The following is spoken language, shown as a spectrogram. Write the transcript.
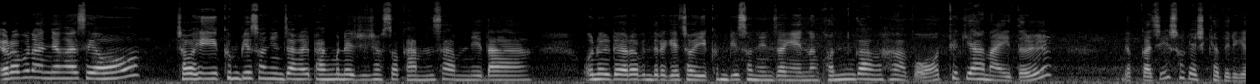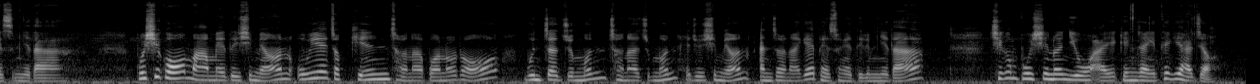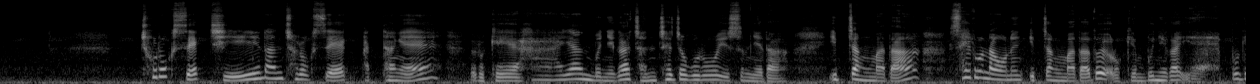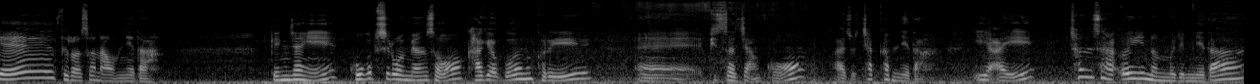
여러분 안녕하세요. 저희 금비선인장을 방문해 주셔서 감사합니다. 오늘도 여러분들에게 저희 금비선인장에 있는 건강하고 특이한 아이들 몇 가지 소개시켜 드리겠습니다. 보시고 마음에 드시면 위에 적힌 전화번호로 문자 주문, 전화 주문 해주시면 안전하게 배송해 드립니다. 지금 보시는 이 아이 굉장히 특이하죠? 초록색 진한 초록색 바탕에 이렇게 하얀 무늬가 전체적으로 있습니다. 입장마다 새로 나오는 입장마다도 이렇게 무늬가 예쁘게 들어서 나옵니다. 굉장히 고급스러우면서 가격은 그리 에, 비싸지 않고 아주 착합니다. 이 아이 천사의 눈물입니다.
